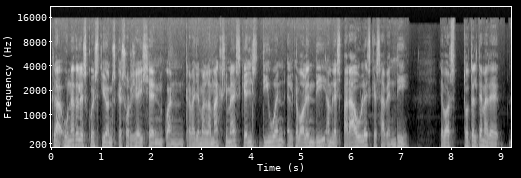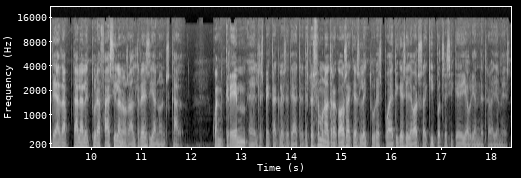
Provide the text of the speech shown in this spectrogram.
Clar, una de les qüestions que sorgeixen quan treballem en la màxima és que ells diuen el que volen dir amb les paraules que saben dir. Llavors, tot el tema d'adaptar la lectura fàcil a nosaltres ja no ens cal quan creem els espectacles de teatre. Després fem una altra cosa, que és lectures poètiques, i llavors aquí potser sí que hi hauríem de treballar més.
